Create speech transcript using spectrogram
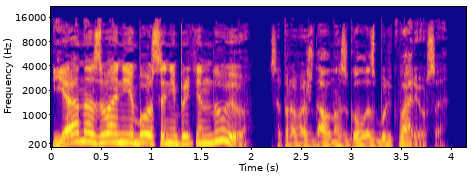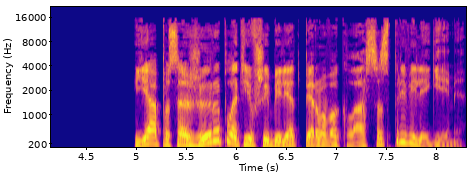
«Я на звание босса не претендую», — сопровождал нас голос Бульквариуса. «Я пассажир, оплативший билет первого класса с привилегиями.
